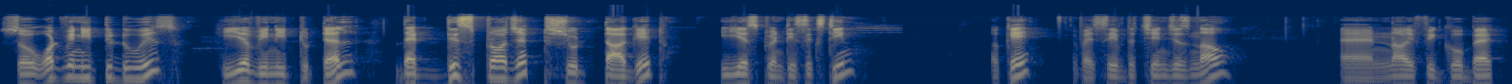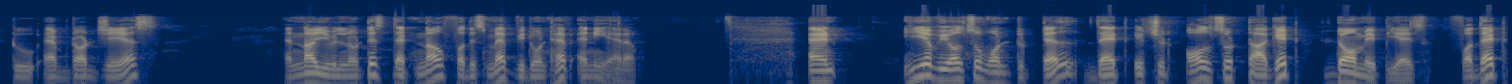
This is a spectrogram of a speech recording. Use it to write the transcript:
So what we need to do is here we need to tell that this project should target ES 2016. Okay. If I save the changes now, and now if we go back to app.js, and now you will notice that now for this map, we don't have any error. And here we also want to tell that it should also target DOM APIs. For that,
